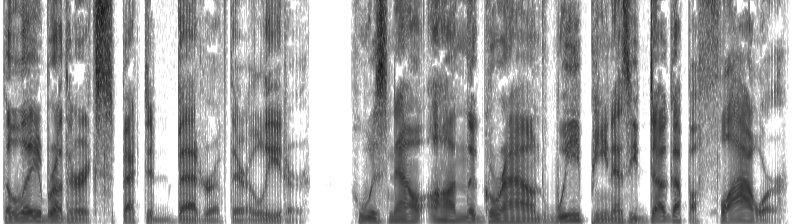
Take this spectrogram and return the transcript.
The lay brother expected better of their leader, who was now on the ground weeping as he dug up a flower.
